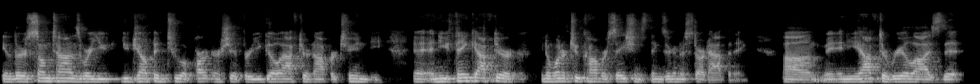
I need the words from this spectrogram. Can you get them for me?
you know there's sometimes where you you jump into a partnership or you go after an opportunity and you think after you know one or two conversations things are going to start happening. Um, and you have to realize that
